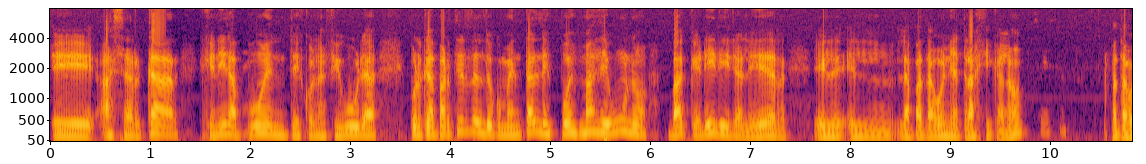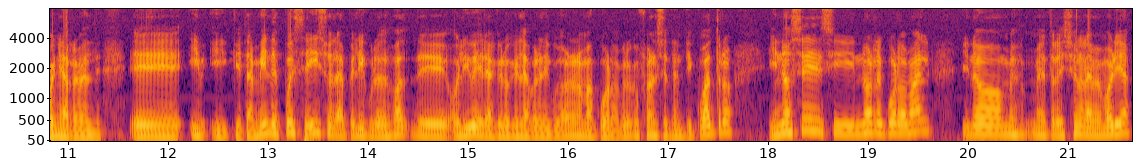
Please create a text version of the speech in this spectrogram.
eh, acercar, genera puentes con la figura, porque a partir del documental después más de uno va a querer ir a leer la Patagonia trágica, ¿no? Sí, sí. Patagonia Rebelde. Eh, y, que también después se hizo la película de, Olivera, creo que es la película, ahora no me acuerdo, creo que fue en el 74. Y no sé si no recuerdo mal y no me, traiciona la memoria,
